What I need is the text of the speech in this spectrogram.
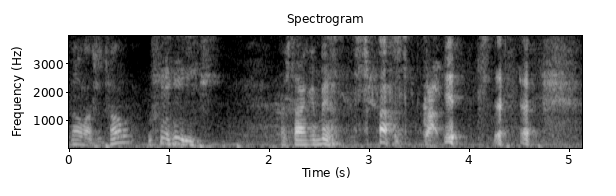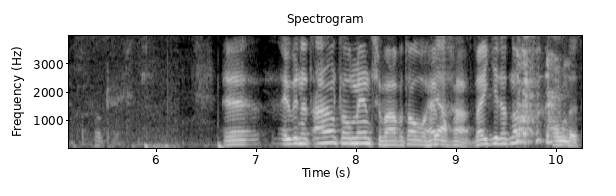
Nou, was het vallen? Nee. Waar sta ik in beeld? Sta sta ik in? Oké. Eh, even het aantal mensen waar we het over hebben Ja. gehad. Weet je dat nog? 100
